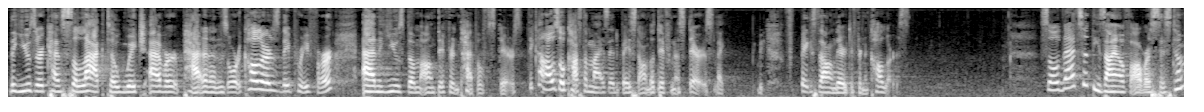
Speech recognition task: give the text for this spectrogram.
the user can select whichever patterns or colors they prefer and use them on different type of stairs. They can also customize it based on the different stairs, like based on their different colors. So that's the design of our system.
